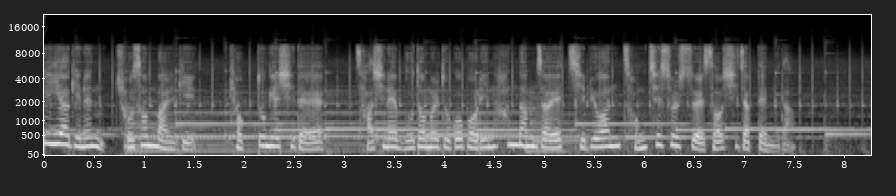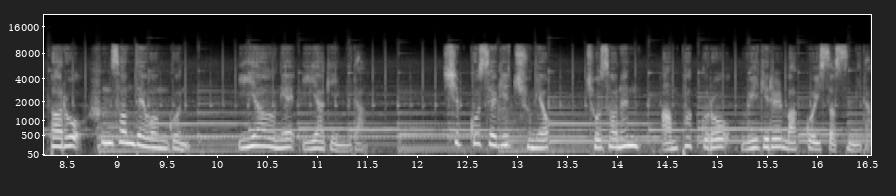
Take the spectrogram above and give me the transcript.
이 이야기는 조선 말기 격동의 시대에 자신의 무덤을 두고 버린 한 남자의 집요한 정치 술수에서 시작됩니다. 바로 흥선대원군 이하응의 이야기입니다. 19세기 중엽 조선은 안팎으로 위기를 맞고 있었습니다.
